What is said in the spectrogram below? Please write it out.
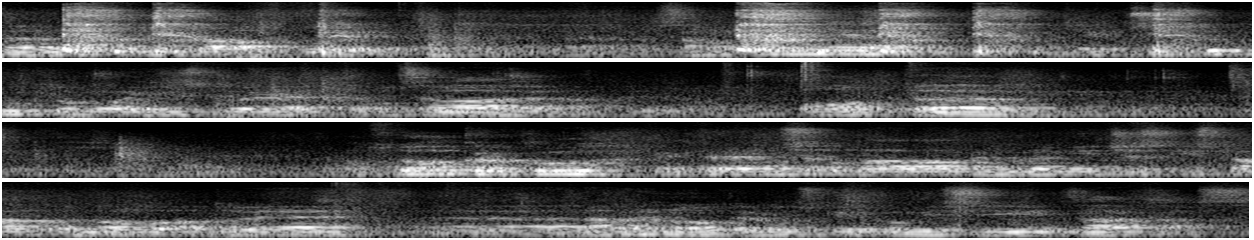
velmi složitá odpověď. Eh, Samozřejmě přístupů k tomu existuje celá řada. Od, eh, od toho kroku, ke kterému se obávám, nebude mít český stát odvahu, a to je eh, navrhnout Evropské komisi zákaz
